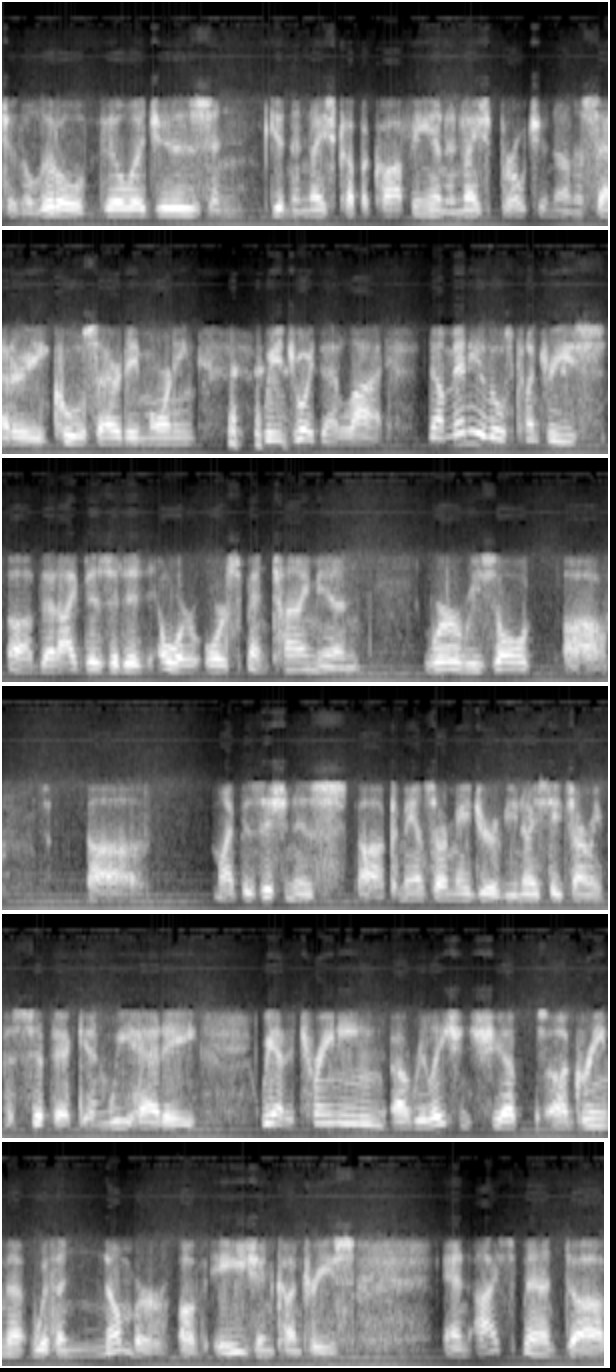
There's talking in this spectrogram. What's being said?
to the little villages and getting a nice cup of coffee and a nice Brötchen on a Saturday, cool Saturday morning. we enjoyed that a lot. Now, many of those countries uh, that I visited or or spent time in were a result. Uh, uh, my position is uh, Command Sergeant Major of the United States Army Pacific, and we had a we had a training uh, relationship agreement with a number of Asian countries, and I spent uh,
